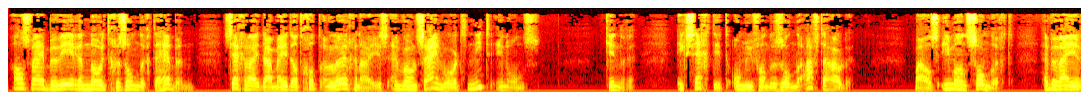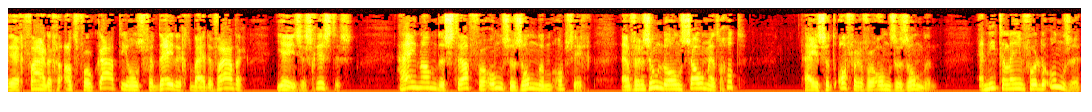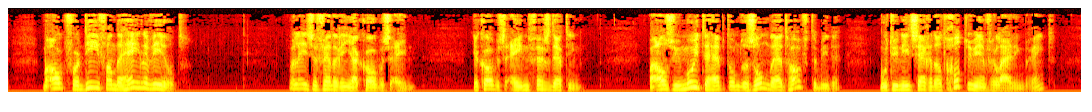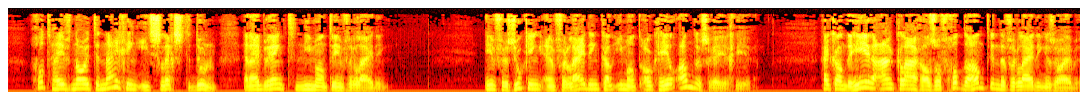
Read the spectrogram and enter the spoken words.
Als wij beweren nooit gezondigd te hebben, zeggen wij daarmee dat God een leugenaar is en woont Zijn woord niet in ons. Kinderen, ik zeg dit om u van de zonde af te houden. Maar als iemand zondigt, hebben wij een rechtvaardige advocaat die ons verdedigt bij de Vader, Jezus Christus. Hij nam de straf voor onze zonden op zich en verzoende ons zo met God. Hij is het offer voor onze zonden, en niet alleen voor de onze, maar ook voor die van de hele wereld. We lezen verder in Jacobus 1. Jacobus 1, vers 13. Maar als u moeite hebt om de zonde het hoofd te bieden, moet u niet zeggen dat God u in verleiding brengt. God heeft nooit de neiging iets slechts te doen en hij brengt niemand in verleiding. In verzoeking en verleiding kan iemand ook heel anders reageren. Hij kan de Heere aanklagen alsof God de hand in de verleidingen zou hebben.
